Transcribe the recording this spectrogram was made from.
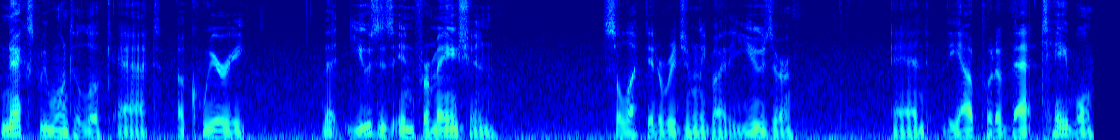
Next, we want to look at a query that uses information selected originally by the user and the output of that table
